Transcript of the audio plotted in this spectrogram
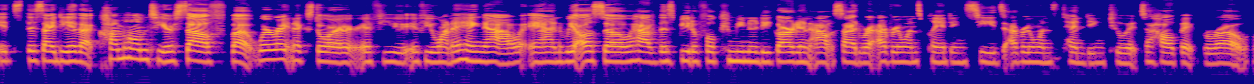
it's this idea that come home to yourself but we're right next door if you if you want to hang out. And we also have this beautiful community garden outside where everyone's planting seeds everyone's tending to it to help it grow.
